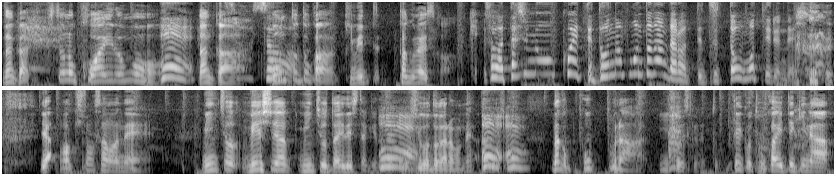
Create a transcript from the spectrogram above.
なんか人の声色も、なんかフォントとか決めたくないですか？そう私の声ってどんなフォントなんだろうってずっと思ってるんです。いや牧島さんはね明朝名刺は明朝体でしたけど、えー、お仕事柄もねあるでしょ、えー、なんかポップな印象ですけど結構都会的な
